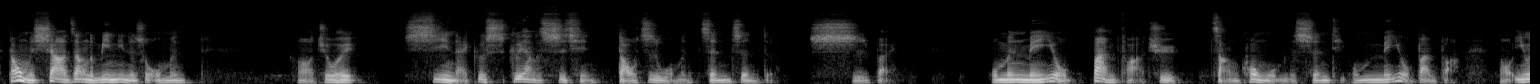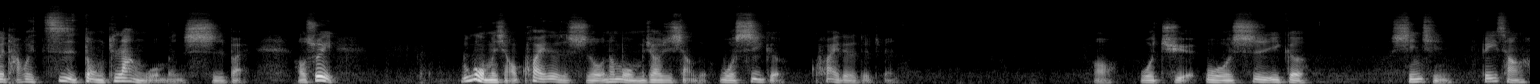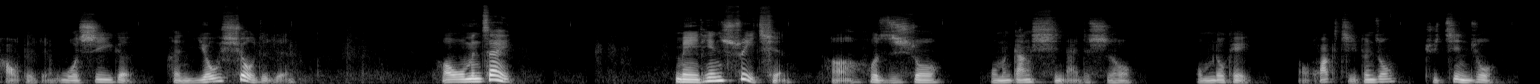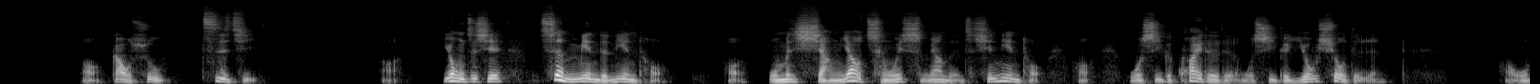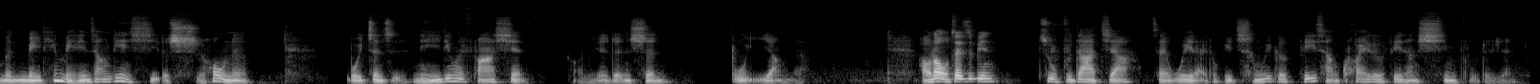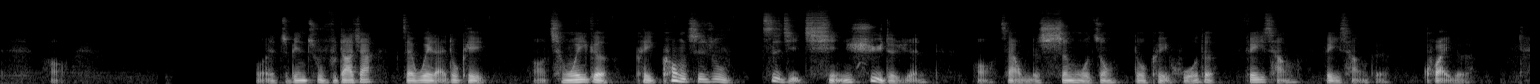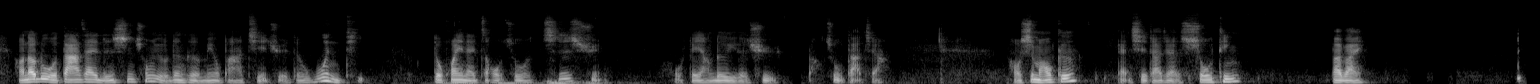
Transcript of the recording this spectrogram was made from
当我们下这样的命令的时候，我们。哦，就会吸引来各式各样的事情，导致我们真正的失败。我们没有办法去掌控我们的身体，我们没有办法哦，因为它会自动让我们失败。好，所以如果我们想要快乐的时候，那么我们就要去想着，我是一个快乐的人。我觉我是一个心情非常好的人，我是一个。很优秀的人，哦，我们在每天睡前啊，或者是说我们刚醒来的时候，我们都可以哦花个几分钟去静坐，哦，告诉自己啊，用这些正面的念头，哦，我们想要成为什么样的人？这些念头，我是一个快乐的人，我是一个优秀的人。我们每天每天这样练习的时候呢，过一阵子，你一定会发现，啊，你的人生不一样的。好，那我在这边祝福大家，在未来都可以成为一个非常快乐、非常幸福的人。好，我在这边祝福大家，在未来都可以啊，成为一个可以控制住自己情绪的人。哦，在我们的生活中都可以活得非常非常的。快乐，好，那如果大家在人生中有任何没有办法解决的问题，都欢迎来找我做咨询，我非常乐意的去帮助大家。好，我是毛哥，感谢大家的收听，拜拜。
